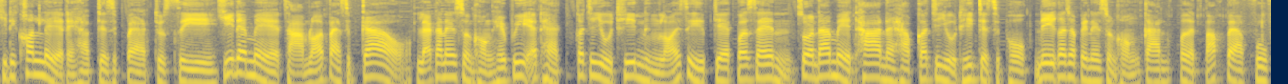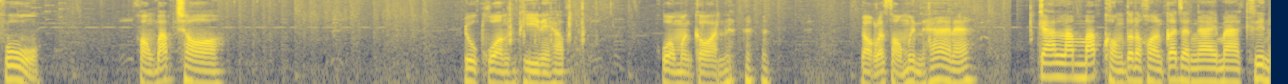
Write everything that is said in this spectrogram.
คิติคอนเลทนะครับ 78.4 คิดเมจ389 และก็ในส่วนของ Heavy Attack ก็จะอยู่ที่ 147%ส่วนดาเมจท่าตุนะครับก็จะอยู่ที่ 76 นี่ก็จะเป็นในส่วนของการเปิดบัฟแบบฟูๆของบัฟชอ ดูควงทีนะครับ ควงมังกร ดอกละ 25,000นะ การลำบัฟของตัวละครก็จะง่ายมากขึ้น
